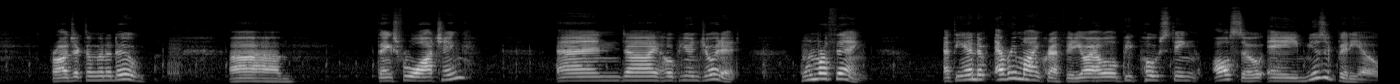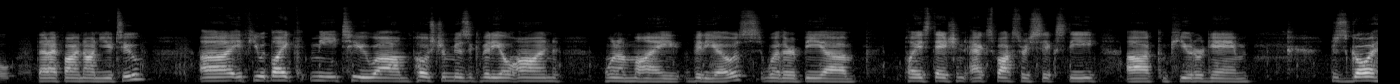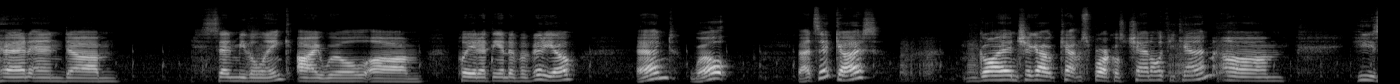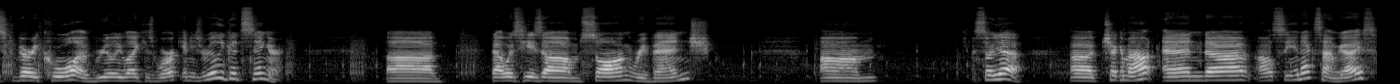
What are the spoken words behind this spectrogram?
project I'm gonna do. Um, thanks for watching, and uh, I hope you enjoyed it. One more thing. At the end of every Minecraft video, I will be posting also a music video that I find on YouTube. Uh, if you would like me to um, post your music video on one of my videos, whether it be a PlayStation, Xbox 360, uh, computer game, just go ahead and um, send me the link. I will um, play it at the end of a video. And, well, that's it, guys. Go ahead and check out Captain Sparklez's channel if you can. Um, he's very cool. I really like his work, and he's a really good singer. Uh, that was his um, song, Revenge. Um, so, yeah, uh, check him out, and uh, I'll see you next time, guys.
